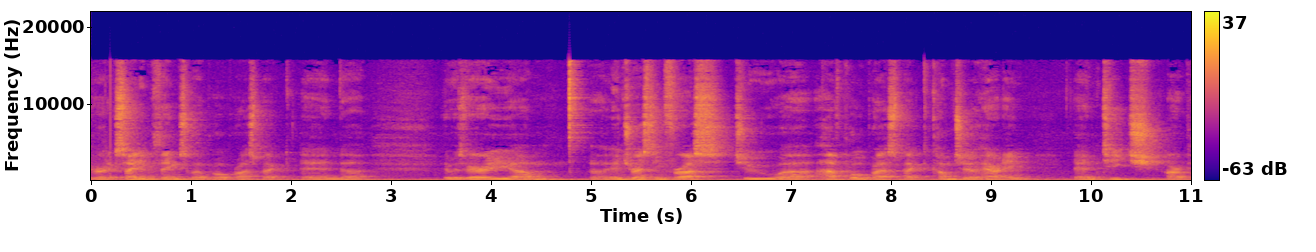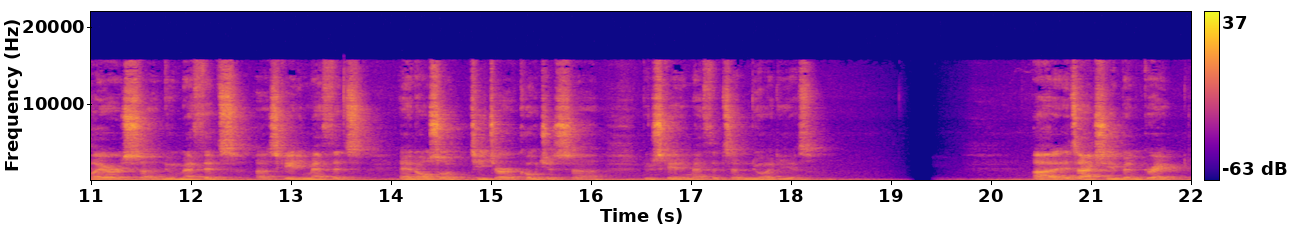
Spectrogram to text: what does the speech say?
heard exciting things about Pro Prospect, and uh, it was very um, uh, interesting for us to uh, have Pro Prospect come to Herning and teach our players uh, new methods, uh, skating methods, and also teach our coaches uh, new skating methods and new ideas. It's actually been great.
